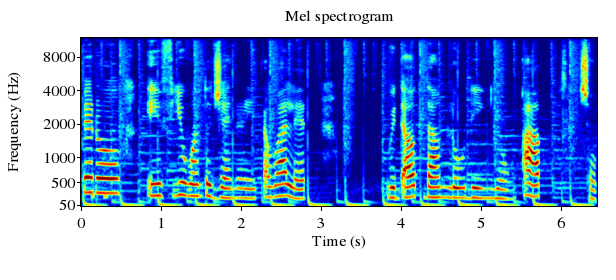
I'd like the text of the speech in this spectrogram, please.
pero if you want to generate a wallet without downloading yung app, so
